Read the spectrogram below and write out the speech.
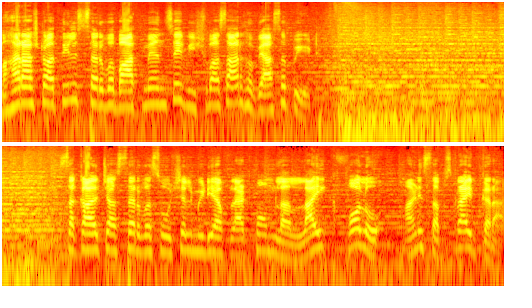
महाराष्ट्रातील सर्व बातम्यांचे विश्वासार्ह व्यासपीठ. सकाळच्या सर्व सोशल मीडिया प्लॅटफॉर्मला लाईक फॉलो आणि सबस्क्राईब करा.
